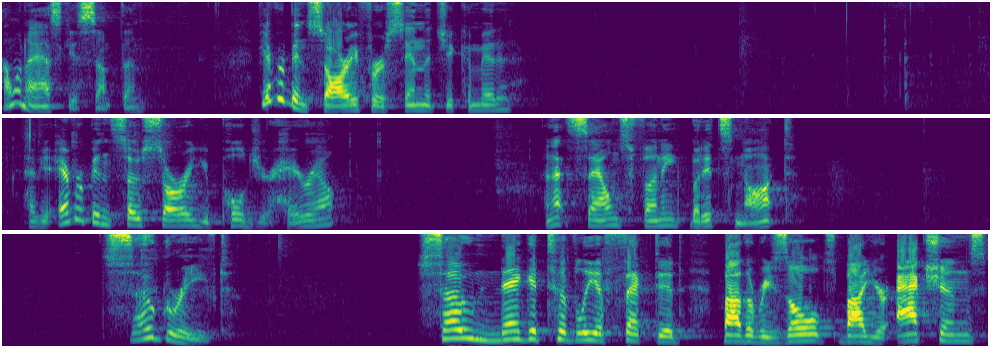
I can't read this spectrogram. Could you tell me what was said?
I want to ask you something. Have you ever been sorry for a sin that you committed? Have you ever been so sorry you pulled your hair out? And that sounds funny, but it's not. So grieved so negatively affected by the results, by your actions,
